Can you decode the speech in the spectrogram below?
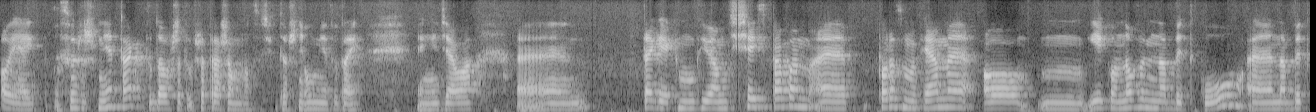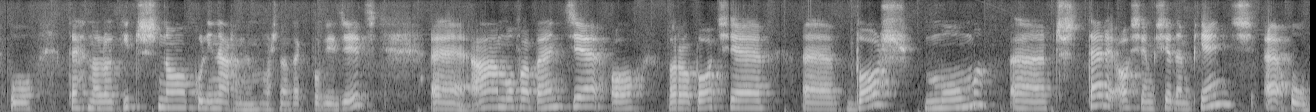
Ojej, słyszysz mnie, tak? To dobrze, to przepraszam, bo coś widocznie u mnie tutaj nie działa. E, tak jak mówiłam, dzisiaj z Pawłem e, porozmawiamy o mm, jego nowym nabytku, e, nabytku technologiczno-kulinarnym, można tak powiedzieć. A mowa będzie o robocie Bosch MUM 4875 EU.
